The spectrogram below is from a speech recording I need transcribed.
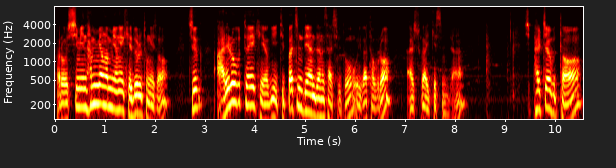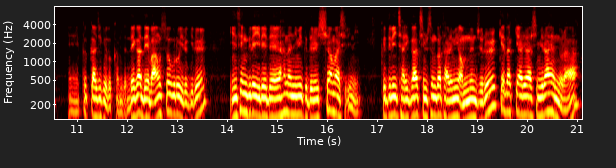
바로 시민 한 명한 한 명의 계도를 통해서 즉 아래로부터의 개혁이 뒷받침돼야 한다는 사실도 우리가 더불어 알 수가 있겠습니다. 18절부터 예, 끝까지 교독합니다. 내가 내 마음속으로 이르기를 인생들의 일에 대해 하나님이 그들을 시험하시리니 그들이 자기가 짐승과 다름이 없는 줄을 깨닫게 하려 하심이라 하였노라.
